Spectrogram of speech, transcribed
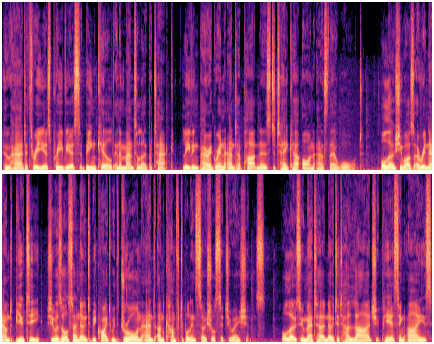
who had, three years previous, been killed in a Mantelope attack, leaving Peregrine and her partners to take her on as their ward. Although she was a renowned beauty, she was also known to be quite withdrawn and uncomfortable in social situations. All those who met her noted her large, piercing eyes,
